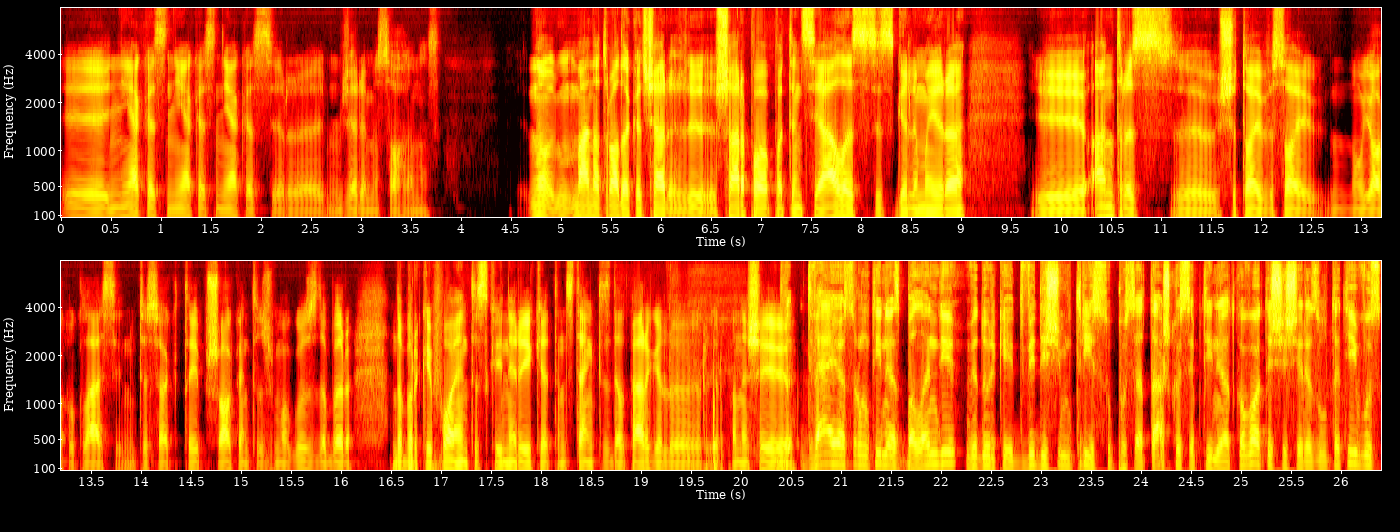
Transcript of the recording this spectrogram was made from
niekas, niekas, niekas ir Jeremis Ohanas. Nu, man atrodo, kad šar, Šarpo potencialas, jis galimai yra e, antras e, šitoj visoj naujokų klasiai. Nu, tiesiog taip šokantis žmogus, dabar, dabar kaifuojantis, kai nereikia ten stengtis dėl pergalių ir, ir panašiai. Dviejos rungtynės balandį, vidurkiai 23,5 taško, 7 atkovoti, 6 rezultatyvus.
